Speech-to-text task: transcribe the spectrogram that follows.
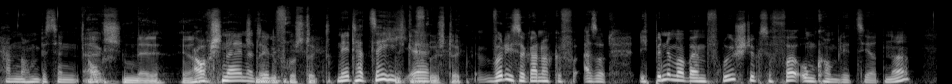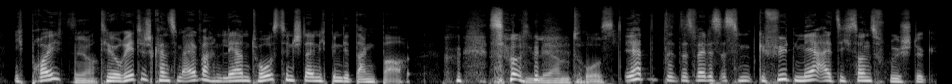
Haben noch ein bisschen. Äh, auch schnell, ja? auch schnell schnell natürlich. gefrühstückt. Nee, tatsächlich. Äh, gefrühstückt. würde ich sogar noch also ich bin immer beim Frühstück so voll unkompliziert, ne? Ich bräuchte ja, theoretisch kannst du mir einfach einen leeren Toast hinstellen, ich bin dir dankbar. so, einen leeren Toast. ja, das, weil das ist gefühlt mehr als ich sonst frühstück.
